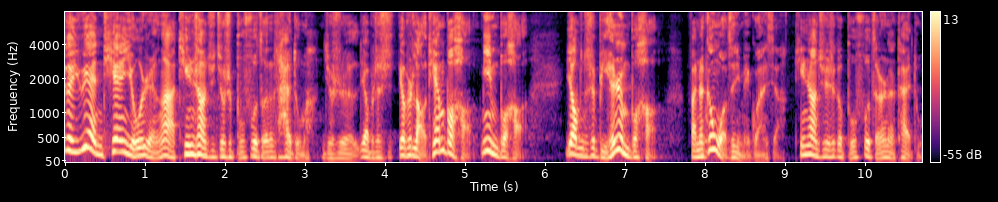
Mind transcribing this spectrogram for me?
个怨天尤人啊，听上去就是不负责的态度嘛。就是要不就是要不是老天不好，命不好，要么就是别人不好，反正跟我自己没关系啊。听上去是个不负责任的态度。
